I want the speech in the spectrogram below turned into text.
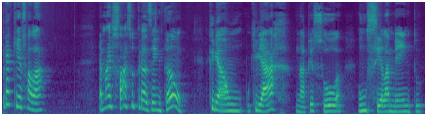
Para que falar? É mais fácil trazer então criar um criar na pessoa um selamento,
